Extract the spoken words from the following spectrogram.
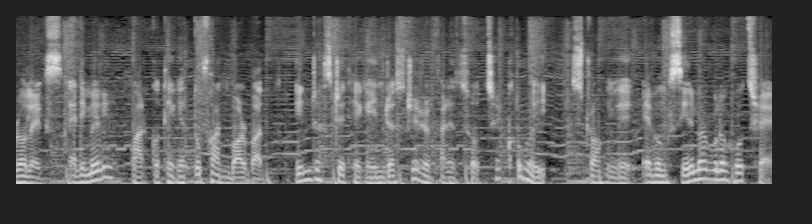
রোলেক্স অ্যানিমেল পার্কো থেকে তুফান বরবাদ। ইন্ডাস্ট্রি থেকে ইন্ডাস্ট্রি রেফারেন্স হচ্ছে খুবই স্ট্রংলি এবং সিনেমাগুলো হচ্ছে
